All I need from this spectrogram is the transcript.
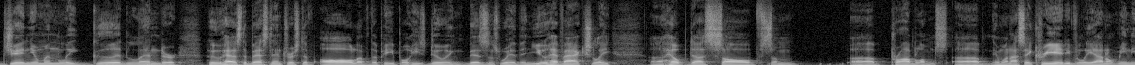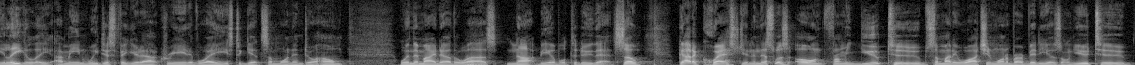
genuinely good lender who has the best interest of all of the people he's doing business with. And you have actually uh, helped us solve some uh, problems. Uh, and when I say creatively, I don't mean illegally. I mean we just figured out creative ways to get someone into a home when they might otherwise not be able to do that. So, got a question, and this was on from YouTube. Somebody watching one of our videos on YouTube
